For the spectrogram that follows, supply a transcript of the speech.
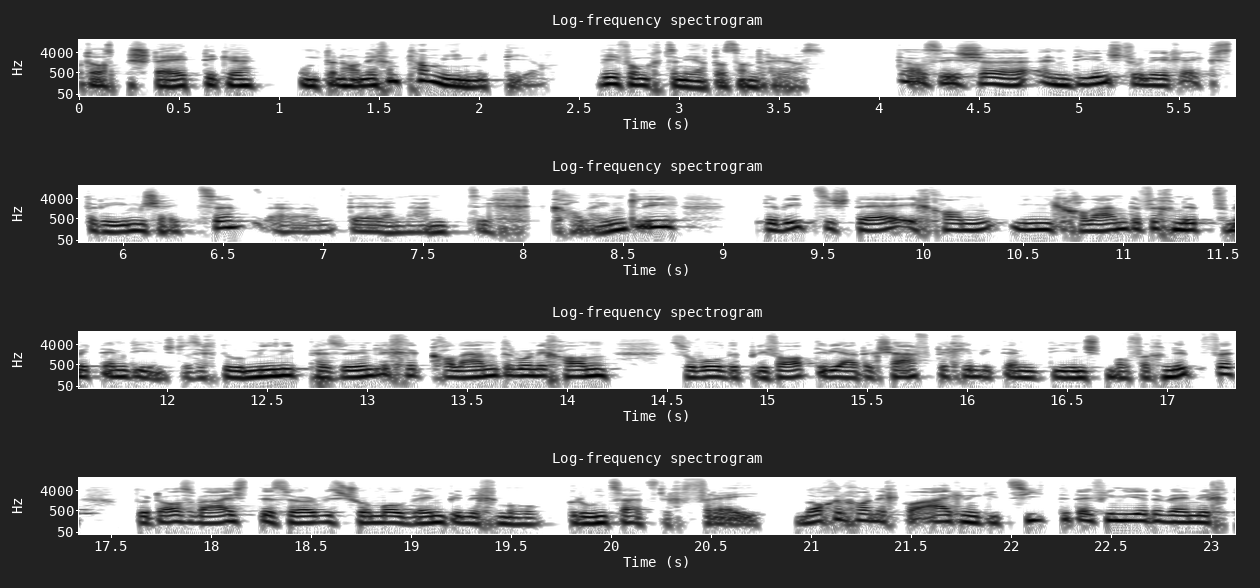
oder das bestätigen und dann habe ich einen Termin mit dir. Wie funktioniert das, Andreas? Das ist äh, ein Dienst, den ich extrem schätze. Äh, der nennt sich Calendly. Der Witz ist der, ich kann meine Kalender verknüpfen mit dem Dienst. Also ich tue meine persönlichen Kalender, die ich habe, sowohl der private wie auch der geschäftliche, mit dem Dienst mal verknüpfen. Durch das weiss der Service schon mal, wenn bin ich mal grundsätzlich frei. Nachher kann ich eigene Zeiten definieren, wenn ich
